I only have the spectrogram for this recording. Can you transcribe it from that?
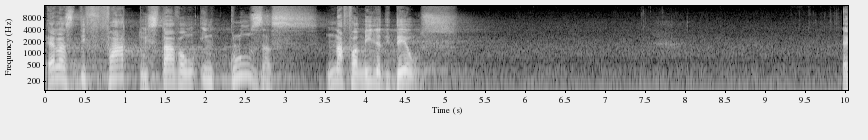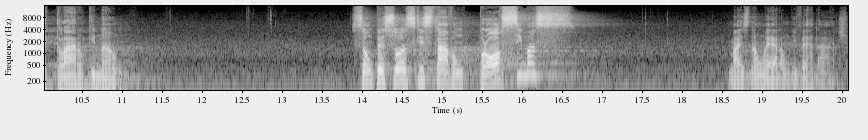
Elas de fato estavam inclusas na família de Deus? É claro que não. São pessoas que estavam próximas mas não eram de verdade.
